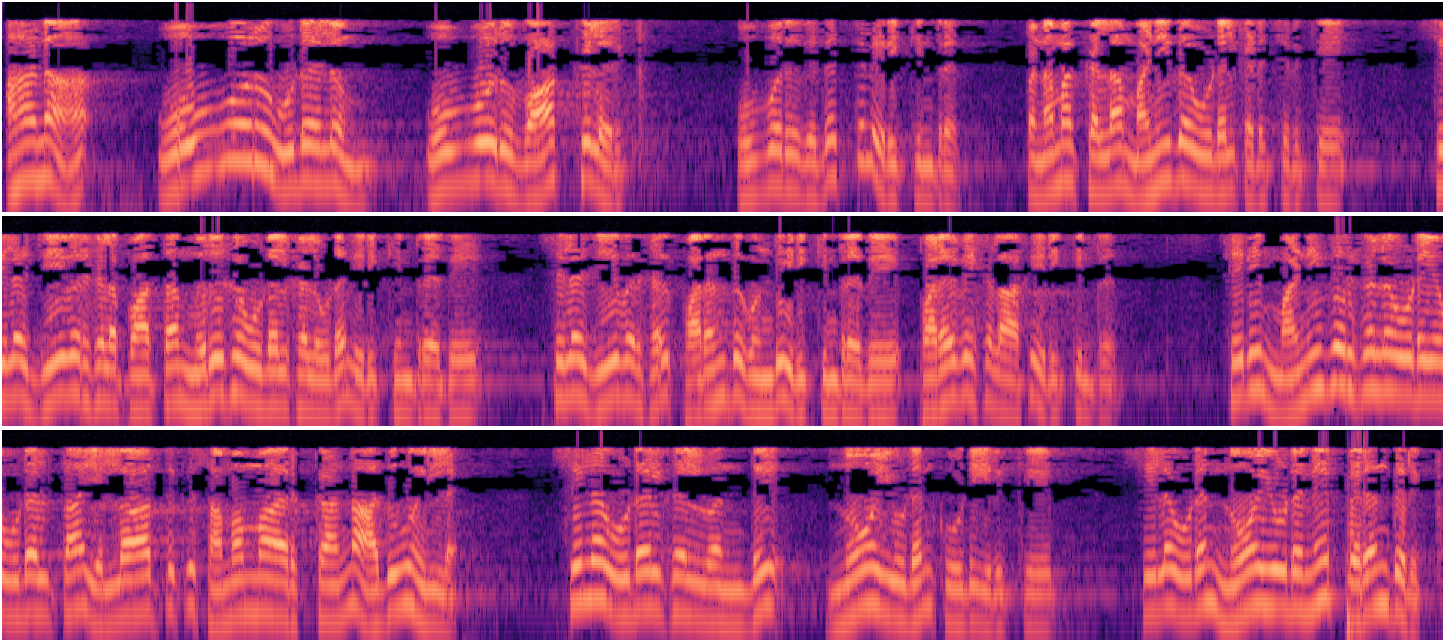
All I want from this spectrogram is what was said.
ஆனா ஒவ்வொரு உடலும் ஒவ்வொரு வாக்கில் இருக்கு. ஒவ்வொரு விதத்தில் இருக்கின்றது. இப்ப நமக்கெல்லாம் மனித உடல் கிடைச்சிருக்கு. சில ஜீவர்களை பார்த்தா மிருக உடல்களுடன் இருக்கின்றது. சில ஜீவர்கள் பறந்து கொண்டு இருக்கின்றது. பறவைகளாக இருக்கின்றது. சரி மனிதர்களுடைய உடல் தான் எல்லாத்துக்கும் சமமா இருக்கான்னு அதுவும் இல்லை. சில உடல்கள் வந்து நோயுடன் கூடி இருக்கு சில உடன் நோயுடனே பிறந்திருக்கு.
